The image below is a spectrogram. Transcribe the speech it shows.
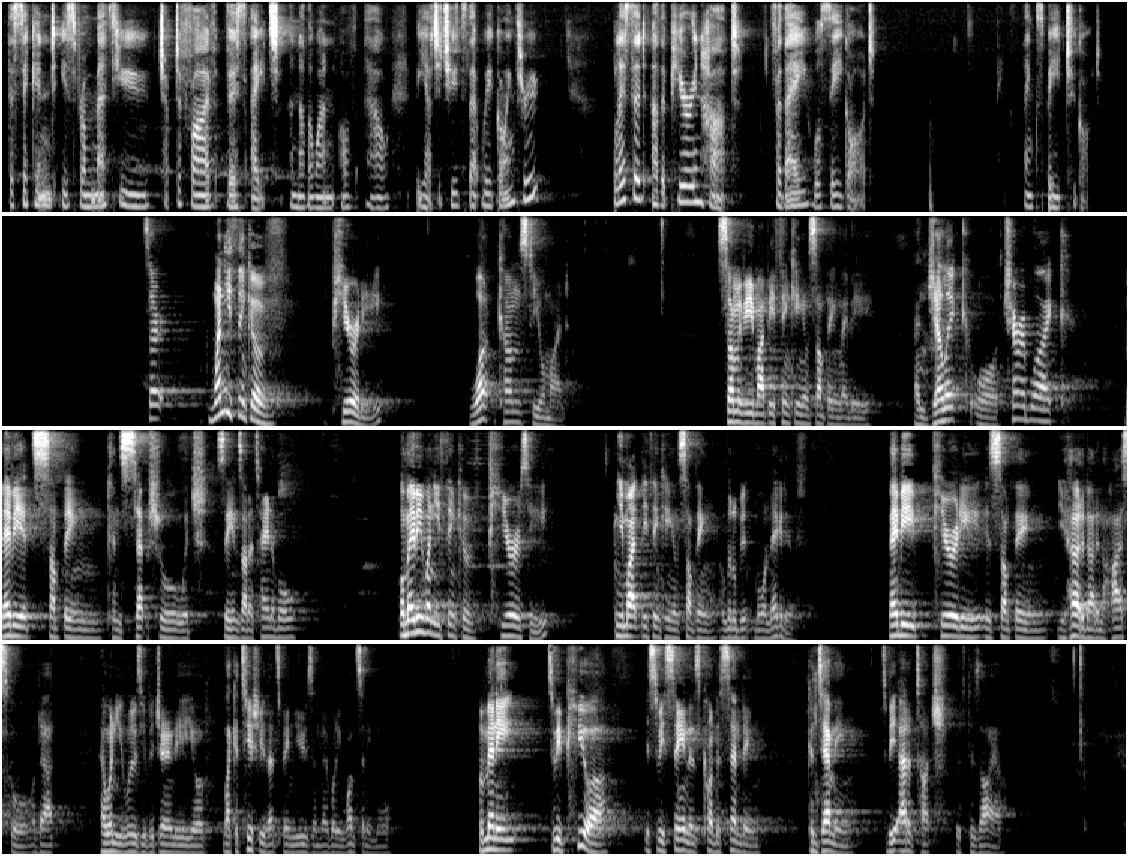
The second is from Matthew chapter 5, verse 8, another one of our Beatitudes that we're going through. Blessed are the pure in heart for they will see God. Thanks be to God. So, when you think of purity, what comes to your mind? Some of you might be thinking of something maybe angelic or cherub like. Maybe it's something conceptual which seems unattainable. Or maybe when you think of purity, you might be thinking of something a little bit more negative. Maybe purity is something you heard about in high school about how when you lose your virginity, you're like a tissue that's been used and nobody wants anymore. For many, to be pure is to be seen as condescending, condemning, to be out of touch with desire.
